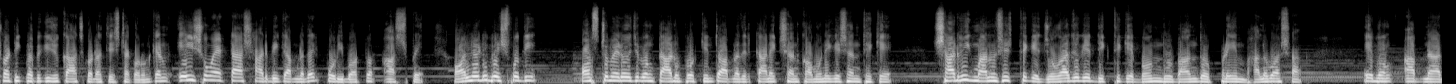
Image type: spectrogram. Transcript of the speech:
সঠিকভাবে কিছু কাজ করার চেষ্টা করুন। কারণ এই সময় একটা সার্বিক আপনাদের পরিবর্তন আসবে। অলরেডি বৃহস্পতি, অষ্টমে রয়েছে এবং তার উপর কিন্তু আপনাদের কানেকশন কমিউনিকেশন থেকে, সার্বিক মানুষের থেকে, যোগাযোগের দিক থেকে বন্ধু, বান্ধব, প্রেম, ভালোবাসা এবং আপনার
